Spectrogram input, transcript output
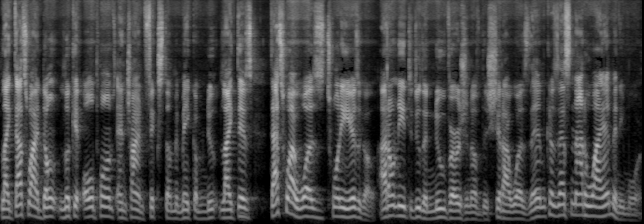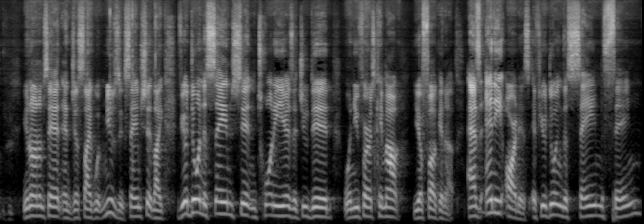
Like that's why I don't look at old poems and try and fix them and make them new. Like there's that's who I was 20 years ago. I don't need to do the new version of the shit I was then because that's not who I am anymore. You know what I'm saying? And just like with music, same shit. Like if you're doing the same shit in 20 years that you did when you first came out, you're fucking up. As any artist, if you're doing the same thing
